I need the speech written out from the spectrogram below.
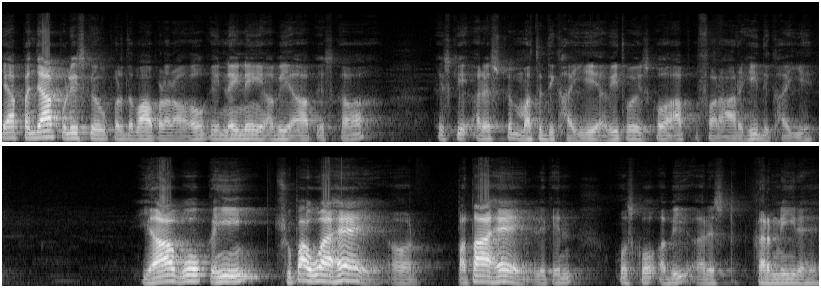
या पंजाब पुलिस के ऊपर दबाव पड़ रहा हो कि नहीं नहीं, अभी आप इसका, इसकी अरेस्ट मत दिखाइए, अभी तो इसको आप फरार ही दिखाइए। या वो कहीं छुपा हुआ है और पता है, लेकिन उसको अभी अरेस्ट कर नहीं रहे।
